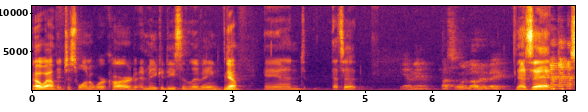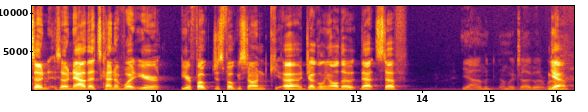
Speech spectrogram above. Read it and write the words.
Oh wow. that just want to work hard and make a decent living, Yeah. and that's it. Yeah, man. Hustle and motivate. That's it. So so now that's kind of what you're you're folk just focused on uh, juggling all the that stuff. yeah, I'm a, I'm a juggler. Bro. Yeah.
